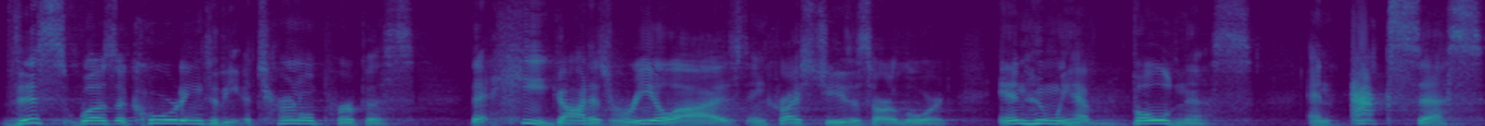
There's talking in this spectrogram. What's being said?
This was according to the eternal purpose that He, God, has realized in Christ Jesus our Lord, in whom we have boldness and access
